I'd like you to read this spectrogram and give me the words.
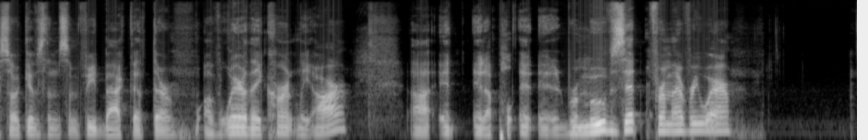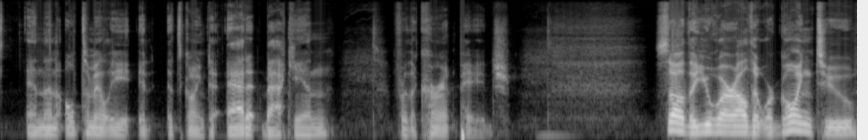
so it gives them some feedback that they're of where they currently are. it, it, it, it removes it from everywhere and then ultimately it, it's going to add it back in for the current page. So the URL that we're going to,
